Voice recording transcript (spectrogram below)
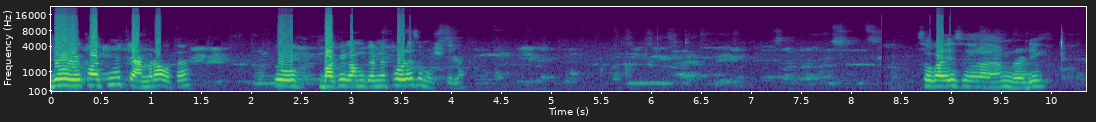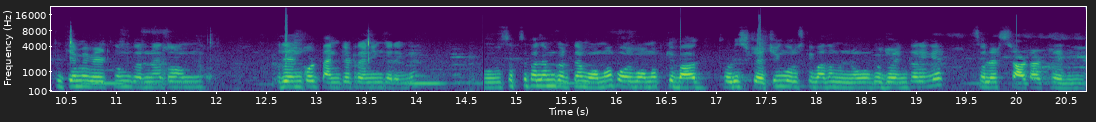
जो एक हाथ में कैमरा होता है तो बाकी काम करने थोड़े से मुश्किल है। So guys here I am ready क्योंकि हमें वेट कम करना है तो हम रेनकोट पहन के ट्रेनिंग करेंगे। तो सबसे पहले हम करते हैं वार्म अप और वार्म अप के बाद थोड़ी स्ट्रेचिंग और उसके बाद हम लोगों को ज्वाइन करेंगे। So let's start our training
